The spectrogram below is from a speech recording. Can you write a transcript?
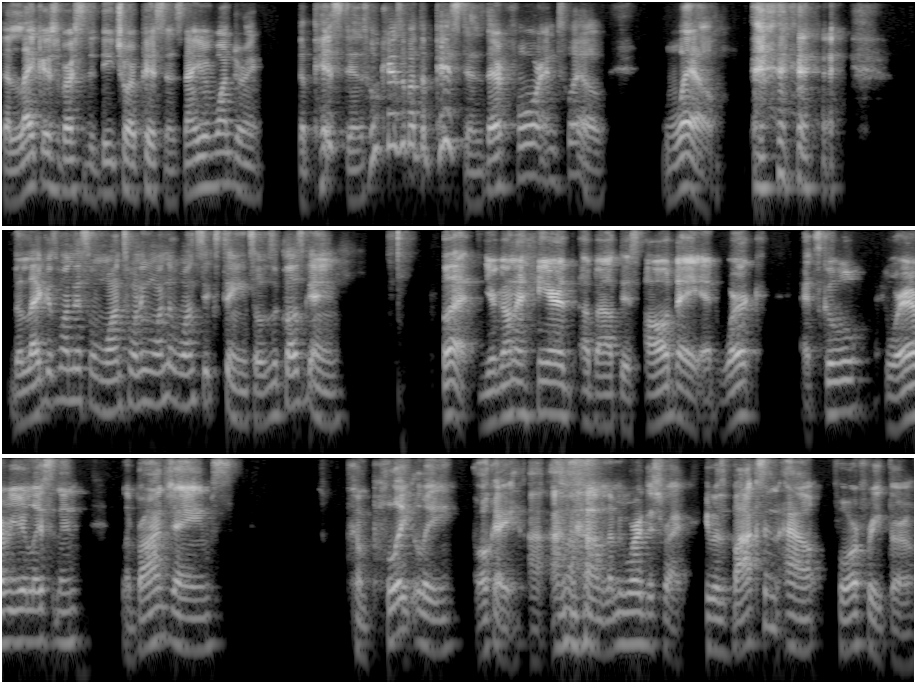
The Lakers versus the Detroit Pistons. Now you're wondering, the Pistons, who cares about the Pistons? They're 4 and 12. Well, the Lakers won this one 121 to 116. So it was a close game. But you're going to hear about this all day at work, at school, wherever you're listening. LeBron James completely okay, I, let me word this right. He was boxing out for a free throw.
